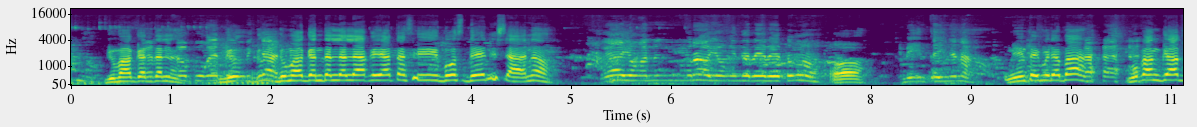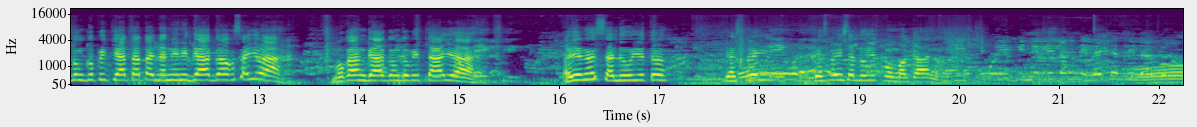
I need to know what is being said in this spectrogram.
ano. Gumaganda Swerte na. daw po kayo, Gu- Tito gu- Bigyan. gumaganda lalaki yata si Boss Dennis, ah, ano? Kaya yung ano mo raw, yung inirereto mo. Oh. Iniintay niya na. Inihintay mo na ba? Mukhang gagong gupit yata tayo. Naninigago ako sa iyo ah. Mukhang gagong gupit tayo ah. Ayun na, saluyot to. Gaspray, gaspray saluyot mo, magkano? Oo.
